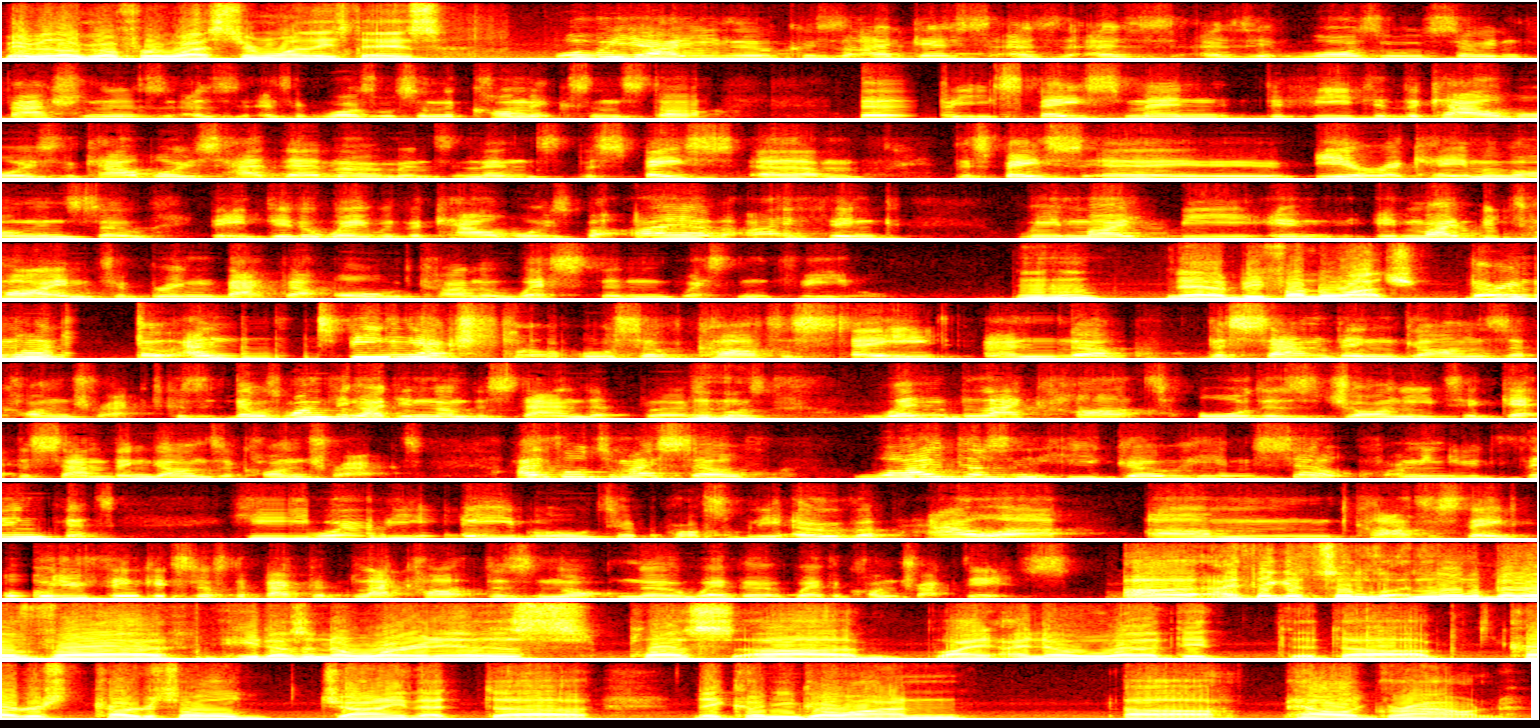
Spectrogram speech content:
maybe they'll go for a western one of these days. Well, yeah, you know, because I guess as as as it was also in fashion, as, as as it was also in the comics and stuff, the, the spacemen defeated the cowboys. The cowboys had their moment, and then the space um, the space uh, era came along, and so they did away with the cowboys. But I have I think we might be in it might be time to bring back that old kind of western western feel. Mm-hmm. Yeah, it'd be fun to watch. Very much. So. And speaking actually also of Carter Slade and uh, the San Venganza contract, because there was one thing I didn't understand at 1st mm-hmm. was when Blackheart orders Johnny to get the San Venganza contract, I thought to myself, why doesn't he go himself? I mean, you'd think that he would be able to possibly overpower um, Carter Slade, or you think it's just the fact that Blackheart does not know where the where the contract is? Uh, I think it's a, l- a little bit of uh, he doesn't know where it is. Plus, uh, I, I, know uh, that, uh, Carter Carter told Johnny that uh, they couldn't go on uh, hallowed ground.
